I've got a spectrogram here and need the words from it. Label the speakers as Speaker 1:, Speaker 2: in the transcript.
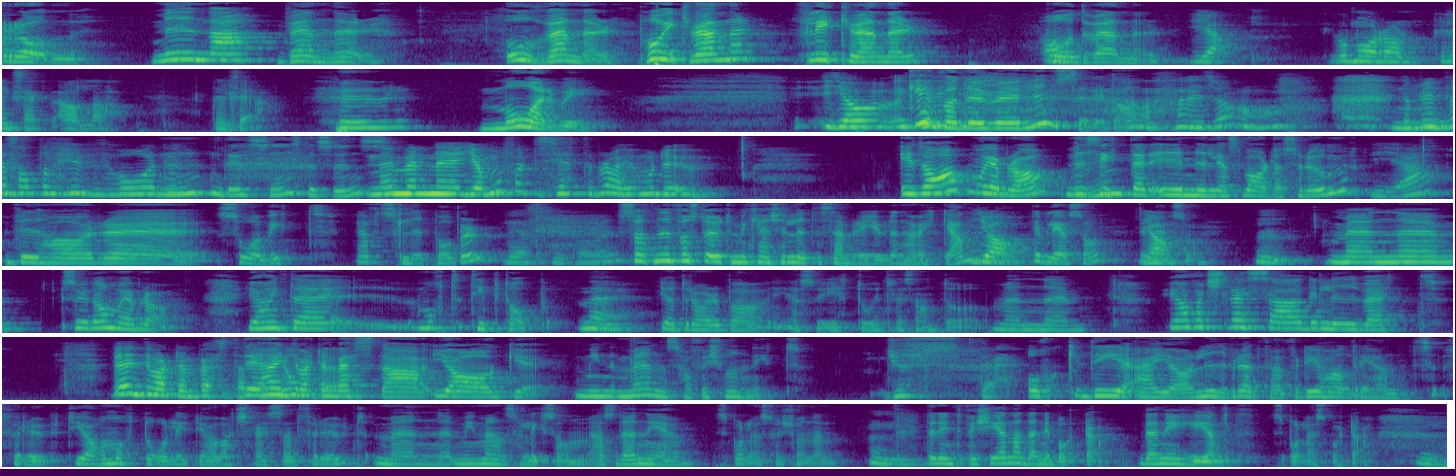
Speaker 1: morgon mina vänner, ovänner, pojkvänner, flickvänner, poddvänner.
Speaker 2: Ja. God morgon till exakt alla. Vill säga.
Speaker 1: Hur mår vi?
Speaker 2: Jag,
Speaker 1: Gud vad du eh, lyser idag.
Speaker 2: Ja. Jag har blivit besatt av hudvård.
Speaker 1: Mm, det syns, det syns.
Speaker 2: Nej men eh, jag mår faktiskt jättebra. Hur mår du?
Speaker 1: Idag mår jag bra. Vi sitter i Emilias vardagsrum.
Speaker 2: Ja.
Speaker 1: Vi har eh, sovit, vi har haft sleepover.
Speaker 2: Vi har sleepover.
Speaker 1: Så att ni får stå ut med kanske lite sämre ljud den här veckan.
Speaker 2: Ja.
Speaker 1: Det blev så. Det
Speaker 2: Ja.
Speaker 1: blev så.
Speaker 2: Mm.
Speaker 1: Men, eh, så idag mår jag bra. Jag har inte mått tipptopp.
Speaker 2: Nej.
Speaker 1: Jag drar det bara, alltså jätteointressant då. Men eh, jag har varit stressad i livet.
Speaker 2: Det har inte varit den bästa
Speaker 1: Det har inte varit den
Speaker 2: perioden.
Speaker 1: bästa. Jag, min mens har försvunnit.
Speaker 2: Just det.
Speaker 1: Och det är jag livrädd för, för det har aldrig hänt förut. Jag har mått dåligt, jag har varit stressad förut. Men min mens har liksom, alltså den är spårlöst försvunnen.
Speaker 2: Mm.
Speaker 1: Den är inte försenad, den är borta. Den är helt spårlöst borta.
Speaker 2: Mm.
